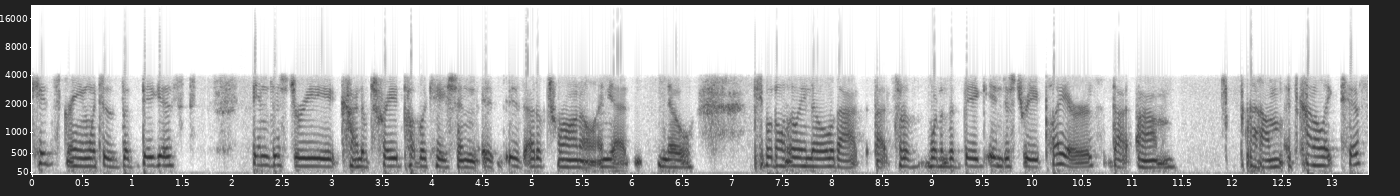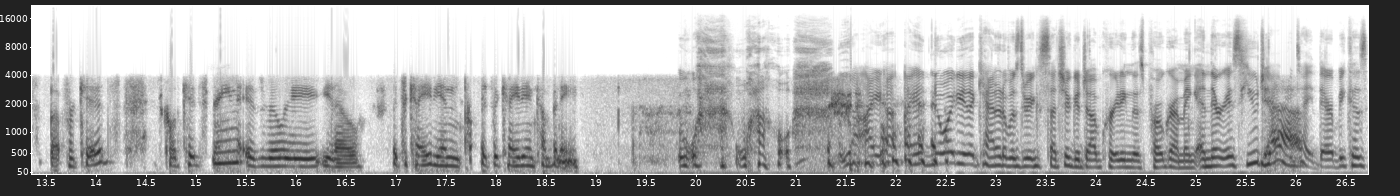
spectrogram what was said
Kidscreen, which is the biggest industry kind of trade publication it is out of Toronto, and yet you know people don't really know that that's sort of one of the big industry players that. Um, um, it's kind of like TIFF, but for kids. It's called Kidscreen. is really, you know, it's a Canadian, it's a Canadian company. Wow. Yeah, I, I, had no idea that Canada was doing such a good job creating this programming, and there is huge yeah. appetite there because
